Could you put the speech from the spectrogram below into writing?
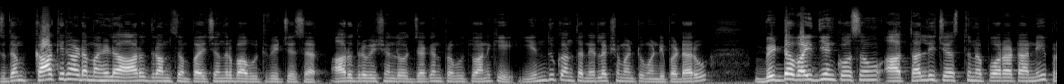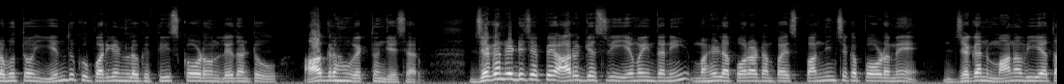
చూద్దాం కాకినాడ మహిళ ఆరుద్ర అంశంపై చంద్రబాబు ట్వీట్ చేశారు. ఆరుద్ర విషయంలో జగన్ ప్రభుత్వానికి ఎందుకంత నిర్లక్ష్యం అంటూ మండిపడ్డారు? బిడ్డ వైద్యం కోసం ఆ తల్లి చేస్తున్న పోరాటాన్ని ప్రభుత్వం ఎందుకు పరిగణలోకి తీసుకోవడం లేదంటూ ఆగ్రహం వ్యక్తం చేశారు. జగన్ రెడ్డి చెప్పే ఆరోగ్యశ్రీ ఏమైందని మహిళ పోరాటంపై స్పందించకపోవడమే జగన్ మానవీయత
